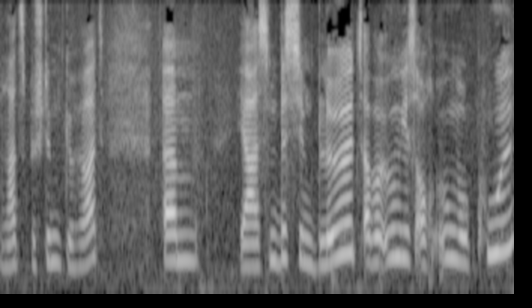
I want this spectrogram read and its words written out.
Man hat es bestimmt gehört. Ähm, ja, ist ein bisschen blöd, aber irgendwie ist auch irgendwo cool.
